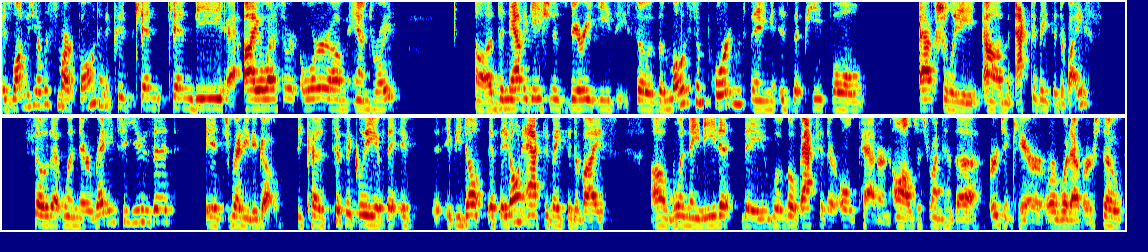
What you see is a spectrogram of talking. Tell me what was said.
as long as you have a smartphone and it could can can be iOS or or um, Android, uh, the navigation is very easy. So the most important thing is that people actually um, activate the device so that when they're ready to use it, it's ready to go. Because typically, if they if if you don't if they don't activate the device um, when they need it, they will go back to their old pattern. Oh, I'll just run to the urgent care or whatever. So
